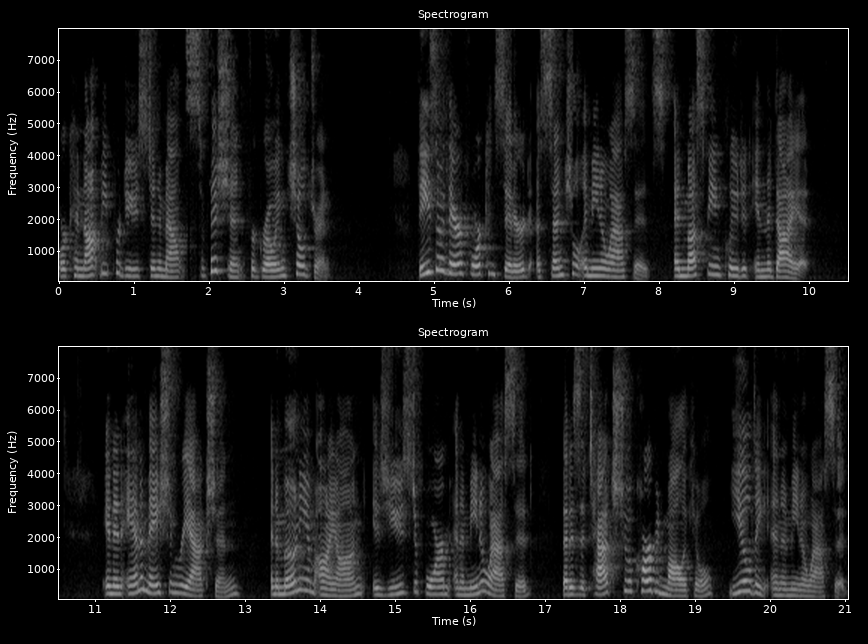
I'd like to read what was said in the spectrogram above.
or cannot be produced in amounts sufficient for growing children. These are therefore considered essential amino acids and must be included in the diet. In an amination reaction, an ammonium ion is used to form an amino acid that is attached to a carbon molecule, yielding an amino acid.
